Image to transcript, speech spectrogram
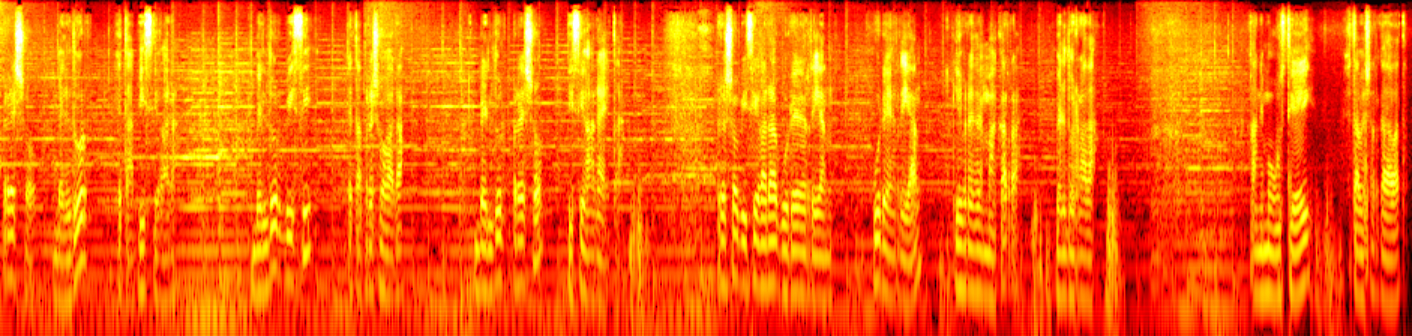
Preso, beldur eta bizi gara. Beldur bizi eta preso gara. Beldur preso bizi gara eta. Preso bizi gara gure herrian. Gure herrian, libre den bakarra, beldurra da. Animo guztiei eta besarkada bat.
